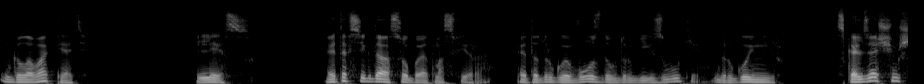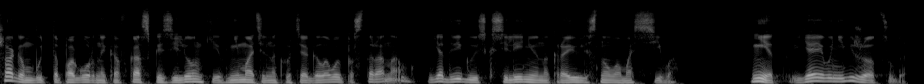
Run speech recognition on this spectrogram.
Глава 5. Лес. Это всегда особая атмосфера. Это другой воздух, другие звуки, другой мир. Скользящим шагом, будь то по горной кавказской зеленке, внимательно крутя головой по сторонам, я двигаюсь к селению на краю лесного массива. Нет, я его не вижу отсюда.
